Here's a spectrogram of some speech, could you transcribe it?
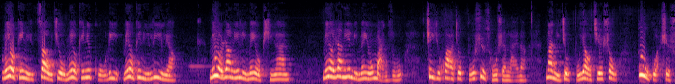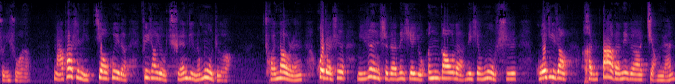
没有给你造就，没有给你鼓励，没有给你力量，没有让你里面有平安，没有让你里面有满足，这句话就不是从神来的，那你就不要接受，不管是谁说的，哪怕是你教会的非常有权柄的牧者、传道人，或者是你认识的那些有恩高的那些牧师，国际上很大的那个讲员。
